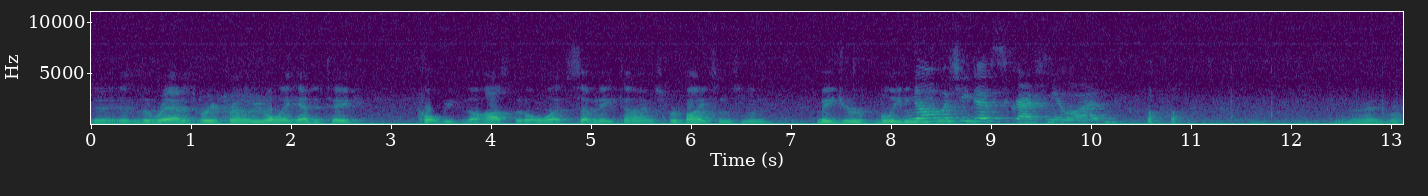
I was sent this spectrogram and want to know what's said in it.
uh, the rat is very friendly. We've only had to take Colby to the hospital what seven eight times for bites and, and major bleeding. No, but she does scratch me a lot. All right. Well,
